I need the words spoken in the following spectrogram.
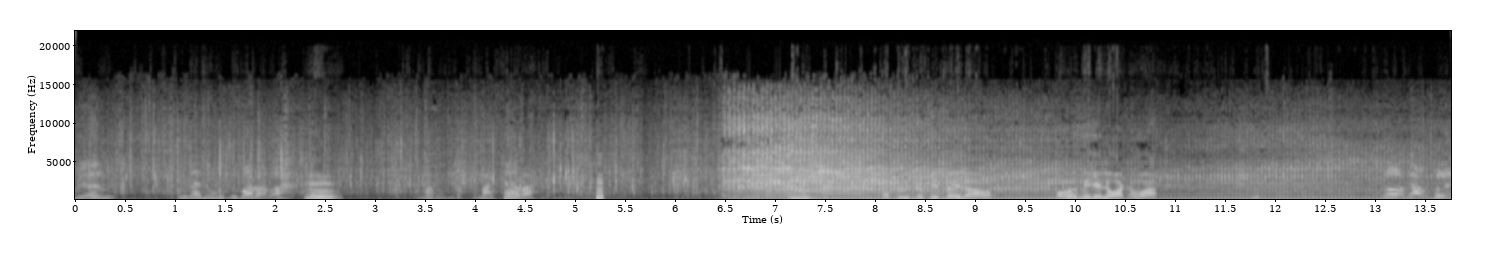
มีอันมีได้รู้หรือบ่หรอวะเออมามาเชื่อป่ะอืมเอาปืนก็เป็นได้ลาวเอาเฮ้ยไม่ใช่รอดเถอะว่ารอดาวเพื่อน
